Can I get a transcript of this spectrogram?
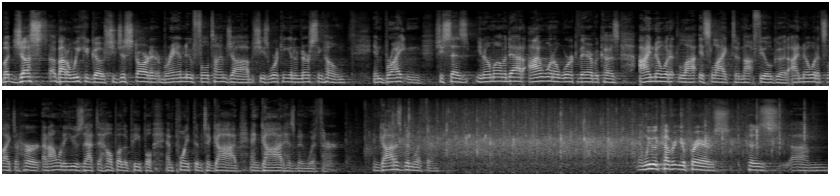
But just about a week ago, she just started a brand new full time job. She's working in a nursing home in Brighton. She says, You know, mom and dad, I want to work there because I know what it's like to not feel good. I know what it's like to hurt, and I want to use that to help other people and point them to God. And God has been with her. And God has been with her. And we would covet your prayers because um,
